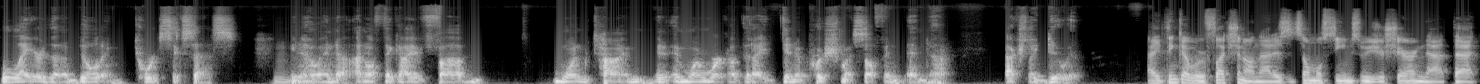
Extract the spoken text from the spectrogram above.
layer that I'm building towards success. Mm-hmm. You know, and uh, I don't think I've um, one time in, in, one workout that I didn't push myself and, and uh, actually do it. I think a reflection on that is it almost seems as you're sharing that that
